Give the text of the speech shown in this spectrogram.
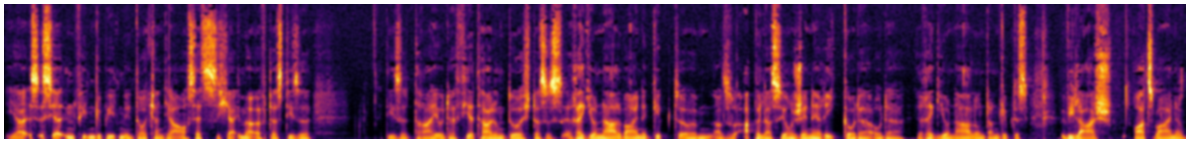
ja, es ist ja in vielen Gebieten in Deutschland ja auch, setzt sich ja immer öfters diese diese Drei- oder Vierteilung durch, dass es Regionalweine gibt, ähm, also Appellation Generique oder, oder regional und dann gibt es Village, Ortsweine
